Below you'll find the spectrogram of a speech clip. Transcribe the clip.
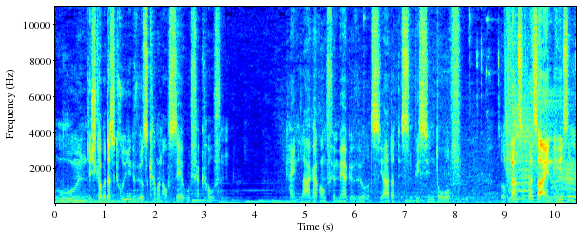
Und ich glaube, das grüne Gewürz kann man auch sehr gut verkaufen. Kein Lagerraum für mehr Gewürz. Ja, das ist ein bisschen doof. So, Pflanzenfresser, ein Esel.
